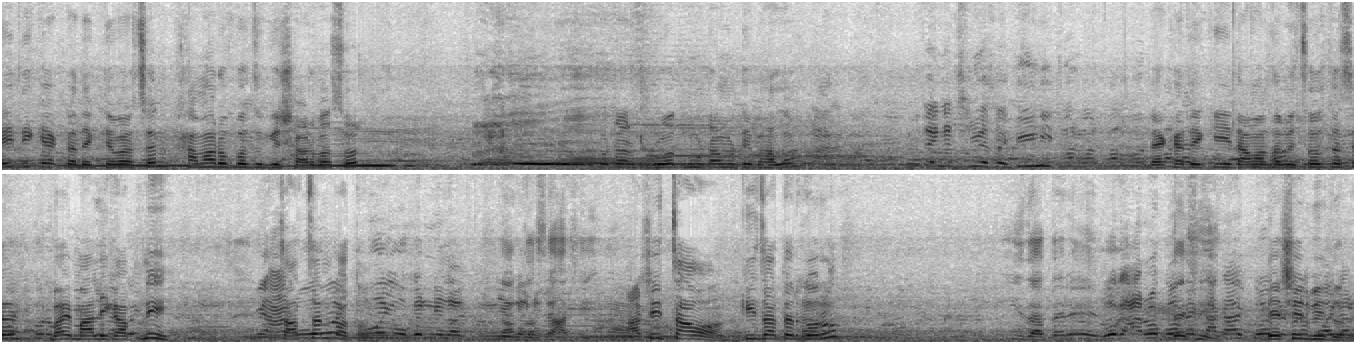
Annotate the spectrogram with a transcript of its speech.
এই দিকে একটা দেখতে পাচ্ছেন খামার উপযোগী সার বছর। ওটার গ্রোথ মোটামুটি ভালো। দেখা দেখি দামাদামি চলতেছে। ভাই মালিক আপনি? চাচ্ছেন কত? আশি চাওয়া। কি জাতের গরু? দেশের ভিতরে।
